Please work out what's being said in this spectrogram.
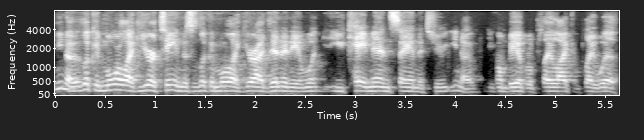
you know, looking more like your team. This is looking more like your identity and what you came in saying that you, you know, you're going to be able to play like and play with.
